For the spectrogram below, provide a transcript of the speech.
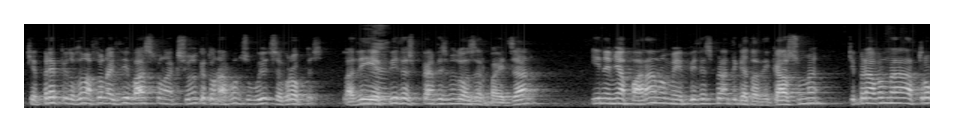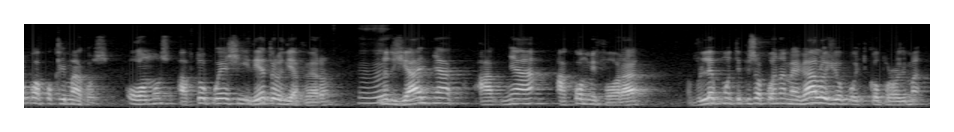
και πρέπει το θέμα αυτό να λυθεί βάσει των αξιών και των αρχών του Συμβουλίου της Ευρώπης. Δηλαδή, η ναι. επίθεση που κάνει με το Αζερβαϊτζάν είναι μια παράνομη επίθεση, πρέπει να την καταδικάσουμε και πρέπει να βρούμε έναν τρόπο αποκλιμάκωσης. Όμως, αυτό που έχει ιδιαίτερο ενδιαφέρον mm -hmm. είναι ότι για άλλη μια, μια ακόμη φορά βλέπουμε ότι πίσω από ένα μεγάλο γεωπολιτικό πρόβλημα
